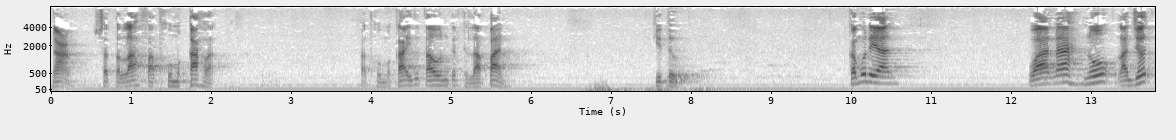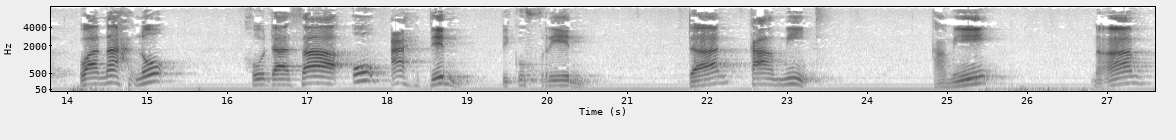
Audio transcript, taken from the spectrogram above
Nah, setelah Fathu Mekah, Pak. Fathu Mekah itu tahun ke-8. Gitu. Kemudian wanahnu lanjut wanahnu khudasa'u ahdin bikufrin dan kami kami Naam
